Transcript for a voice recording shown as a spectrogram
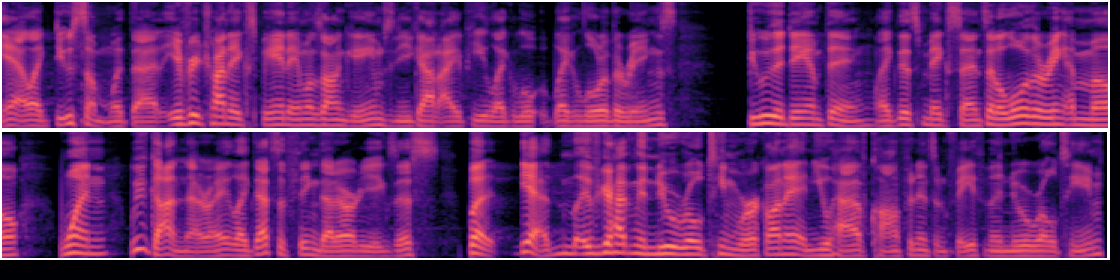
yeah, like do something with that. If you're trying to expand Amazon games and you got IP like like Lord of the Rings, do the damn thing. Like this makes sense. And a Lord of the Ring MMO, one, we've gotten that right. Like that's a thing that already exists. But yeah, if you're having the New World team work on it and you have confidence and faith in the New World team,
